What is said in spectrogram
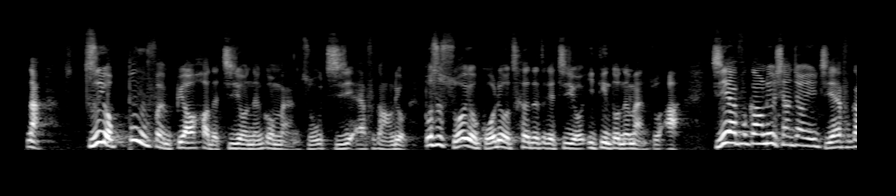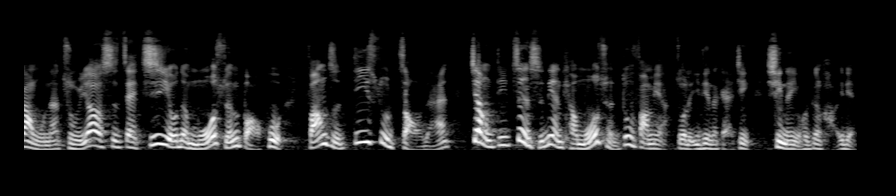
那只有部分标号的机油能够满足 G F 杠六，不是所有国六车的这个机油一定都能满足啊。G F 杠六相较于 G F 杠五呢，主要是在机油的磨损保护、防止低速早燃、降低正时链条磨损度方面啊做了一定的改进，性能也会更好一点。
